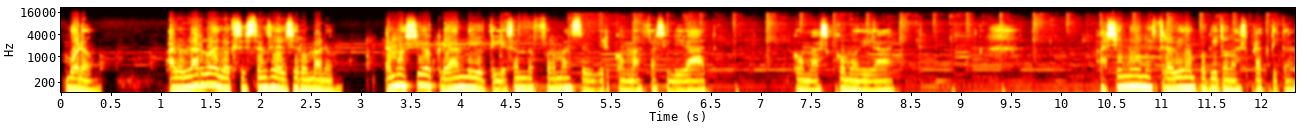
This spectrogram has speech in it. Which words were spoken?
Bueno, a lo largo de la existencia del ser humano, hemos ido creando y utilizando formas de vivir con más facilidad, con más comodidad, haciendo de nuestra vida un poquito más práctica.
